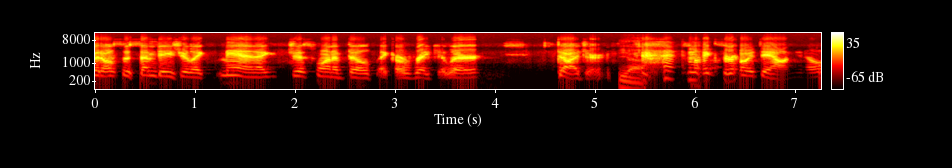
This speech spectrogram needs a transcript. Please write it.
but also some days you're like man i just want to build like a regular dodger Yeah. and like throw it down you know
